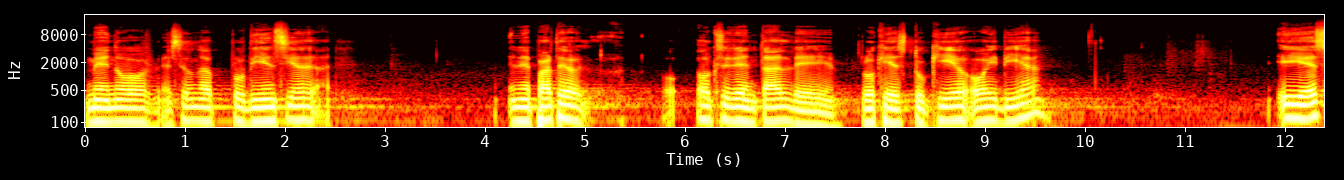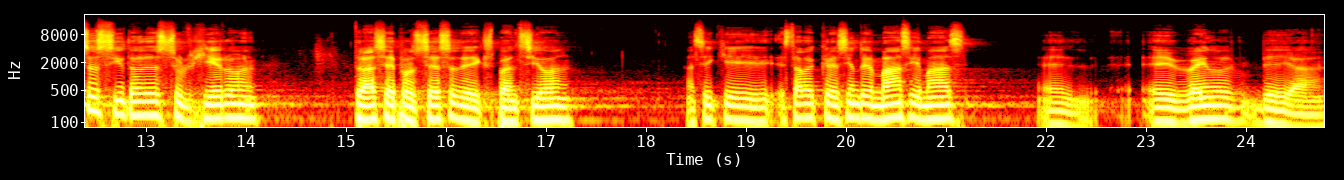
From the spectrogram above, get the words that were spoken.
Menor. Es una provincia en la parte occidental de lo que es Turquía hoy día. Y esas ciudades surgieron tras el proceso de expansión. Así que estaba creciendo más y más el, reino de, ah,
